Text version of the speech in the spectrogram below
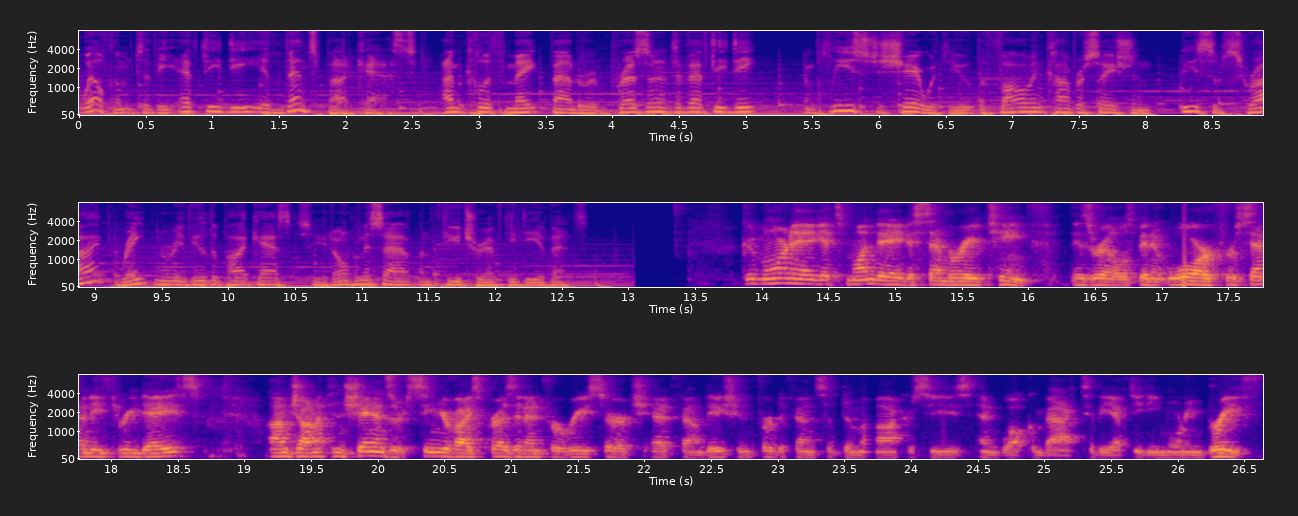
Welcome to the FDD Events Podcast. I'm Cliff May, founder and president of FDD. I'm pleased to share with you the following conversation. Please subscribe, rate, and review the podcast so you don't miss out on future FDD events. Good morning. It's Monday, December 18th. Israel has been at war for 73 days. I'm Jonathan Schanzer, Senior Vice President for Research at Foundation for Defense of Democracies, and welcome back to the FDD Morning Brief.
